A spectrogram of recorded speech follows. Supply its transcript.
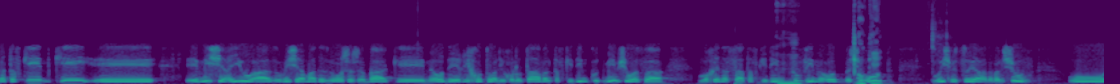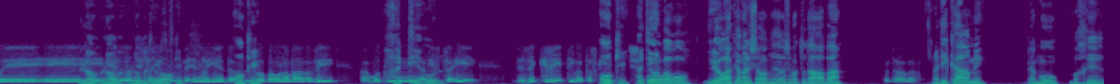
לתפקיד כי אה, אה, מי שהיו אז, או מי שעמד אז בראש השב"כ, אה, מאוד העריך אותו על יכולותיו, על תפקידים קודמים שהוא עשה, והוא אכן עשה תפקידים טובים מאוד בשירות. אוקיי. הוא איש מצוין, אבל שוב, הוא, אה, אה, לא- לא- אין לו לא ניסיון. ואין לו ידע, אוקיי. לא בעולם הערבי, המודיעיני, הטיעון- המבצעי, וזה קריטי בתפקיד. אוקיי, שבו- הטיעון ברור. ליאור אקרמן, לשעבר בכיר השב"כ, תודה רבה. תודה רבה. עדי כרמי, גם הוא בכיר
